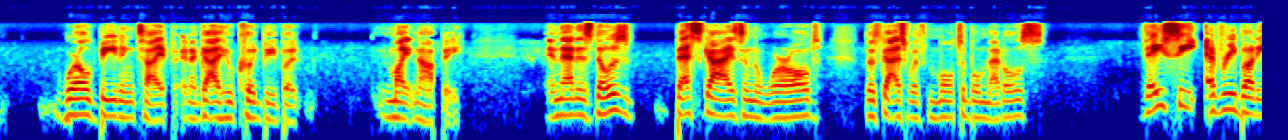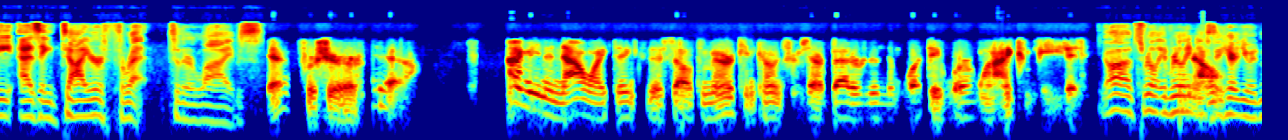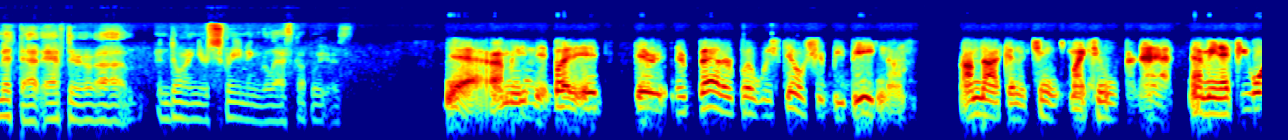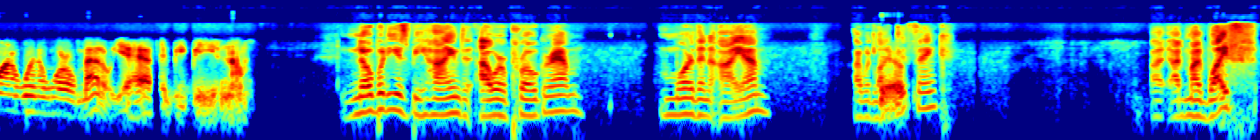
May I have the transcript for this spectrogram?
world beating type and a guy who could be but might not be. And that is those best guys in the world, those guys with multiple medals, they see everybody as a dire threat to their lives. Yeah, for sure. Yeah. I mean, and now I think the South American countries are better than what they were when I competed. Oh, it's really really You nice know? to hear you admit that after uh, enduring your screaming the last couple of years. Yeah, I mean, but it they're they're better, but we still should be beating them. I'm not going to change my tune for that. I mean, if you want to win a world medal, you have to be beating them. nobody is behind our program more than I am. I would like Yep. to think. I, I, my wife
